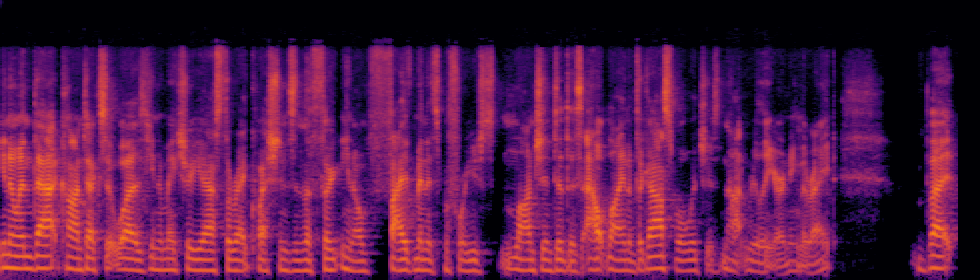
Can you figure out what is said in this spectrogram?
you know in that context it was you know make sure you ask the right questions in the thir- you know 5 minutes before you launch into this outline of the gospel which is not really earning the right. But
